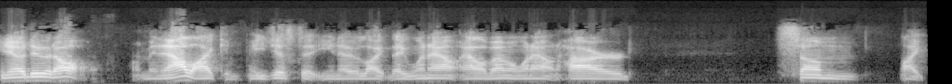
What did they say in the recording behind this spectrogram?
You know, do it all. I mean, I like him. He's just a, you know, like they went out, Alabama went out and hired some, like,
